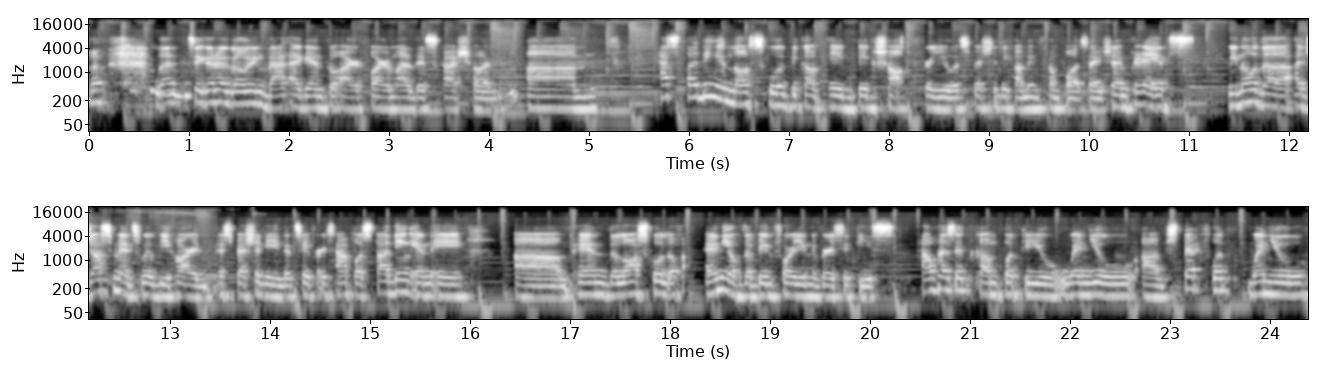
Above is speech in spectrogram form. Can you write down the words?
but siguro going back again to our formal discussion, um, has studying in law school become a big shock for you, especially coming from Pol Sci? Siyempre, it's we know the adjustments will be hard, especially let's say for example, studying in a um, in the law school of any of the big four universities. How has it come put to you when you um, step foot when you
